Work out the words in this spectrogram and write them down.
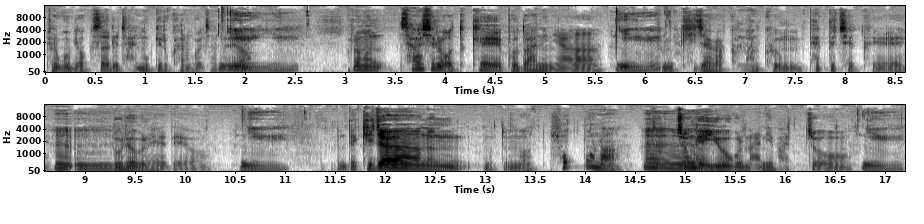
결국 역사를 잘못 기록하는 거잖아요. 예, 예, 그러면 사실을 어떻게 보도하느냐? 예, 기자가 그만큼 팩트 체크에 음, 음, 노력을 해야 돼요. 예, 근데 기자는 어떤 뭐 속보나 음, 특종의 유혹을 많이 받죠. 예,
